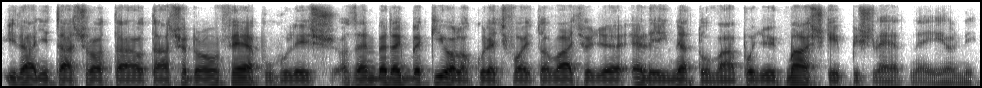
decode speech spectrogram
irányítás alatt a társadalom felpuhul, és az emberekbe kialakul egyfajta vágy, hogy elég ne tovább, hogy ők másképp is lehetne élni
